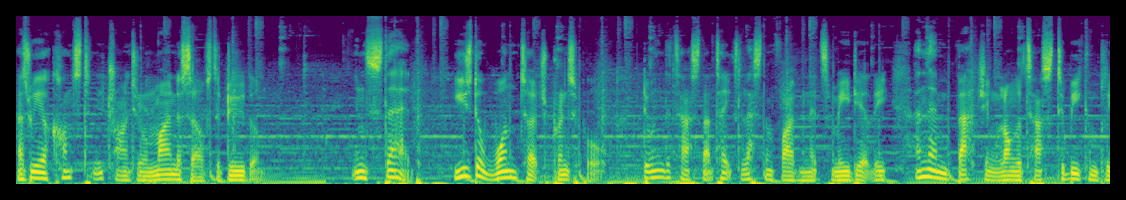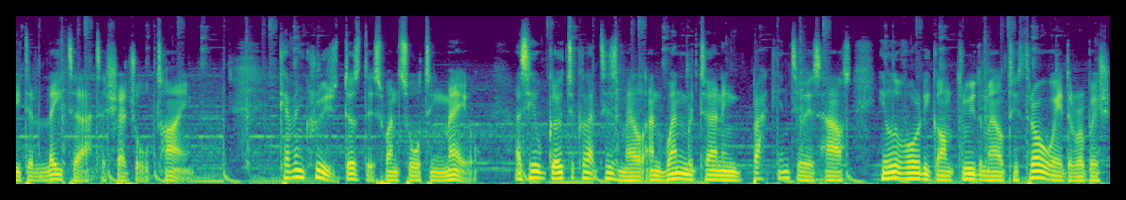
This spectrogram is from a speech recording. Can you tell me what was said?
as we are constantly trying to remind ourselves to do them. Instead, use a one touch principle, doing the task that takes less than 5 minutes immediately and then batching longer tasks to be completed later at a scheduled time. Kevin Kruse does this when sorting mail, as he'll go to collect his mail and when returning back into his house he'll have already gone through the mail to throw away the rubbish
